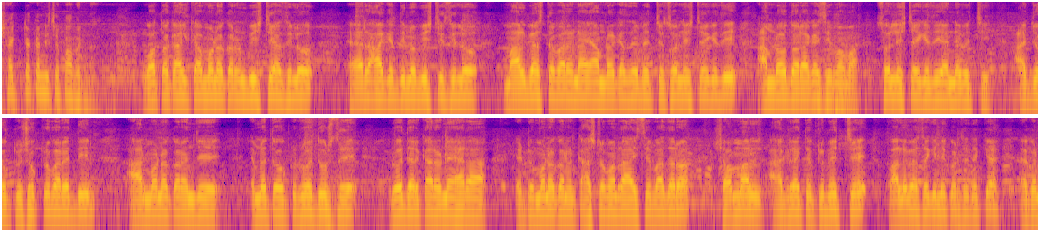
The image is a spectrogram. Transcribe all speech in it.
ষাট টাকার নিচে পাবেন না। গতকালকে মনে করেন বৃষ্টি আছিল, এর আগের দিনও বৃষ্টি ছিল, মাল বেচতে পারে নাই আমরা কাছে বেচছে চল্লিশ টাকা কেজি, আমরাও ধরা খাইছি মামা, চল্লিশ টাকা কেজি এনে বেচছি। আজ একটু শুক্রবারের দিন, আর মনে করেন যে এমনিতে একটু রোদ উঠছে, রোদের কারণে হেরা একটু মনে করেন কাস্টমাররা আইছে বাজারও, সব মাল আগ্রাইতে একটু বেচছে, ভালো বেচা কিনে করছে দেখে এখন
